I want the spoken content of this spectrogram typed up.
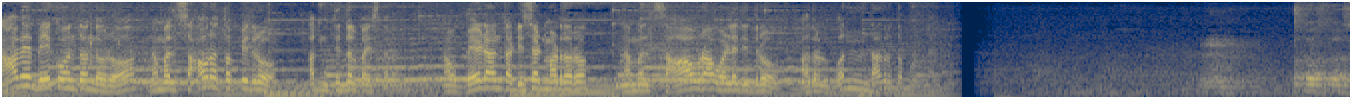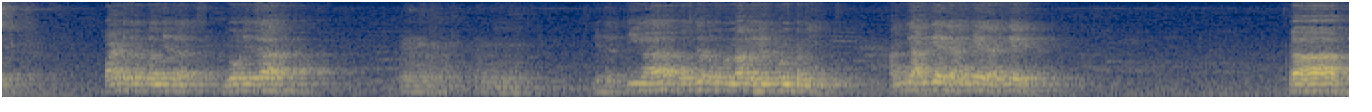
ನಾವೇ ಬೇಕು ಅಂತಂದವರು ನಮ್ಮಲ್ಲಿ ಸಾವಿರ ತಪ್ಪಿದ್ರು ಅದನ್ನ ತಿದ್ದಲ್ ಬಯಸ್ತಾರೆ. ನಾವು ಬೇಡ ಅಂತ ಡಿಸೈಡ್ ಮಾಡಿದವರು ನಮ್ಮಲ್ಲಿ ಸಾವಿರ ಒಳ್ಳೇದಿದ್ರು, ಅದ್ರಲ್ಲಿ ಒಂದಾದ್ರೂ ತಪ್ಪು ಈಗ ಒಂದೆರಡು ನಾನು ಹೇಳ್ಕೊಂಡು ಬನ್ನಿ. ಹಂಗೆ ಹಂಗೆ ಹಂಗೆ ಹಂಗೆ ಇರಿ ಹಾಂ ಹಾಂ ನಿಮ್ಮ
